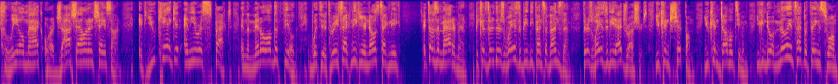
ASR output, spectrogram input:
Khalil Mack, or a Josh Allen and Chaisson. If you can't get any respect in the middle of the field with your three technique and your nose technique, it doesn't matter, man, because there, there's ways to beat defensive ends. Then there's ways to beat edge rushers. You can chip them, you can double team them, you can do a million type of things to them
